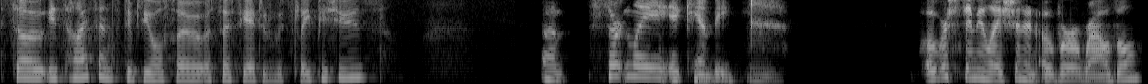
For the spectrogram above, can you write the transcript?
So, is high sensitivity also associated with sleep issues? Um, certainly, it can be. Mm overstimulation and over arousal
